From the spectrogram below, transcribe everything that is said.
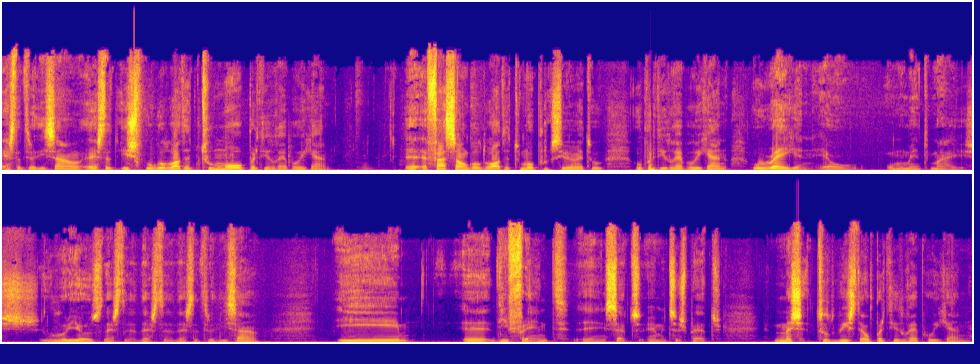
esta tradição, esta, isto, o Goldwater tomou o Partido Republicano. A, a facção Goldwater tomou progressivamente o, o Partido Republicano. O Reagan é o, o momento mais glorioso desta, desta, desta tradição e eh, diferente em, certos, em muitos aspectos. Mas tudo isto é o Partido Republicano.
